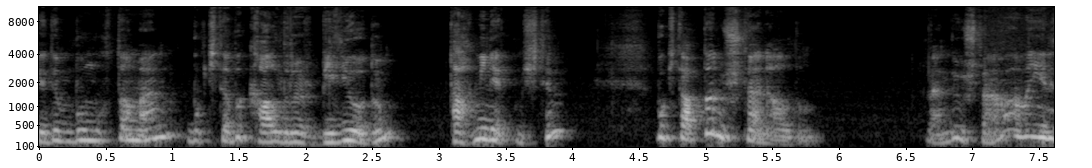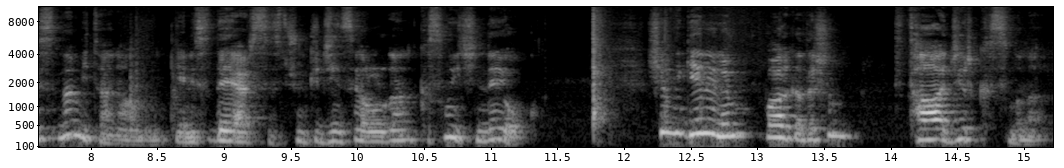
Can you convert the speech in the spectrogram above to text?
Dedim bu muhtemelen bu kitabı kaldırır biliyordum. Tahmin etmiştim. Bu kitaptan 3 tane aldım. Ben de 3 tane ama yenisinden bir tane aldım. Yenisi değersiz. Çünkü cinsel organ kısmı içinde yok. Şimdi gelelim bu arkadaşın tacir kısmına.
